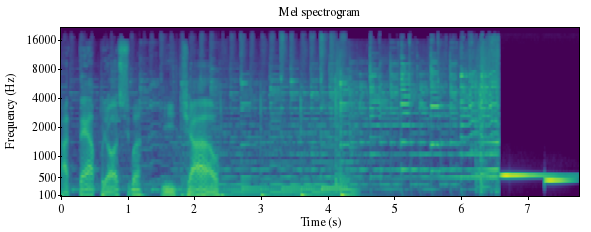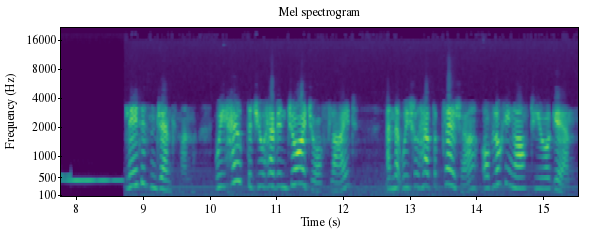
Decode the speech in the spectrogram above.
Até a próxima e tchau! Ladies and gentlemen, we hope that you have enjoyed your flight and that we shall have the pleasure of looking after you again.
